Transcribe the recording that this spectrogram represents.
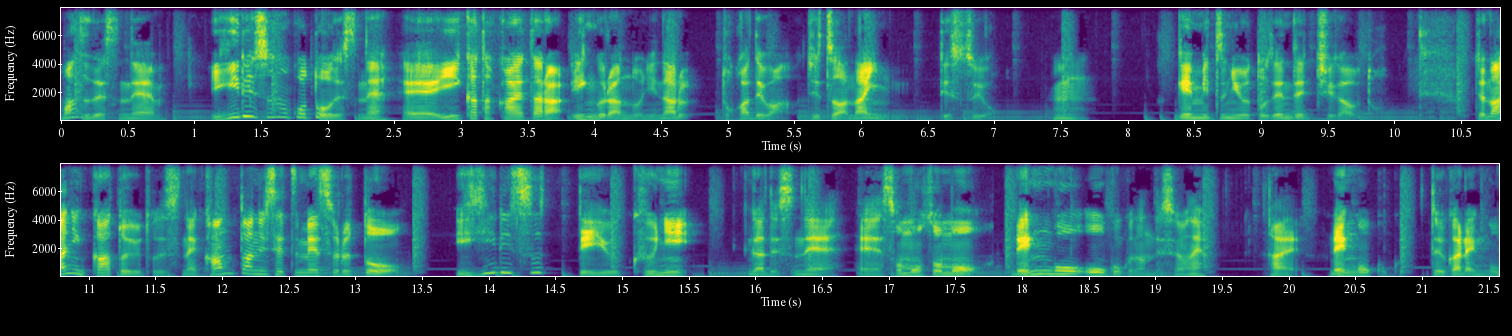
まずですね、イギリスのことをですね、えー、言い方変えたらイングランドになるとかでは実はないんですよ。うん。厳密に言うと全然違うと。じゃあ何かというとですね、簡単に説明すると、イギリスっていう国がですね、えー、そもそも連合王国なんですよね。はい。連合国というか連合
